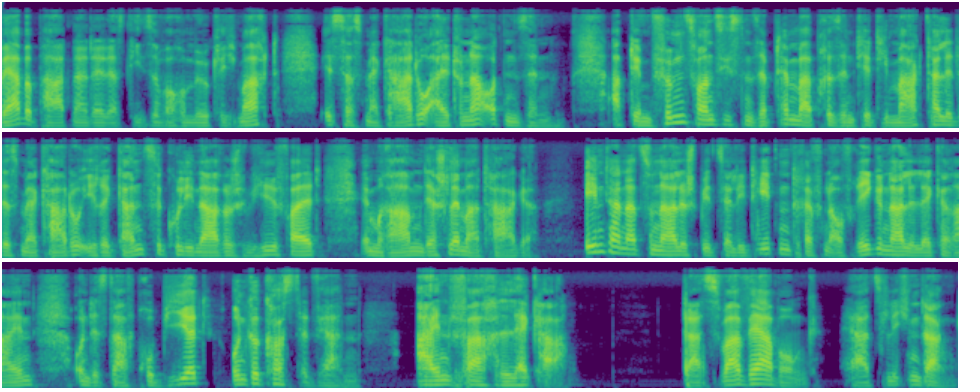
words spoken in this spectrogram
Werbepartner, der das diese Woche möglich macht, ist das Mercado Altona Ottensen. Ab dem 25. September präsentiert die Markthalle des Mercado ihre ganze kulinarische Vielfalt im Rahmen der Schlemmertage. Internationale Spezialitäten treffen auf regionale Leckereien und es darf probiert und gekostet werden. Einfach lecker. Das war Werbung. Herzlichen Dank.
